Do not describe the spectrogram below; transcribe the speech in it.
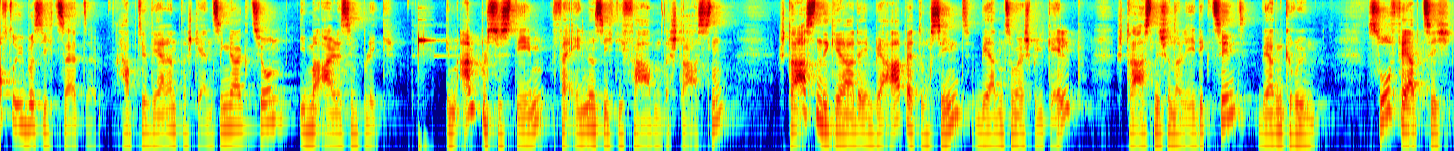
Auf der Übersichtsseite habt ihr während der Sternsinger-Aktion immer alles im Blick. Im Ampelsystem verändern sich die Farben der Straßen. Straßen, die gerade in Bearbeitung sind, werden zum Beispiel gelb, Straßen, die schon erledigt sind, werden grün. So färbt sich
